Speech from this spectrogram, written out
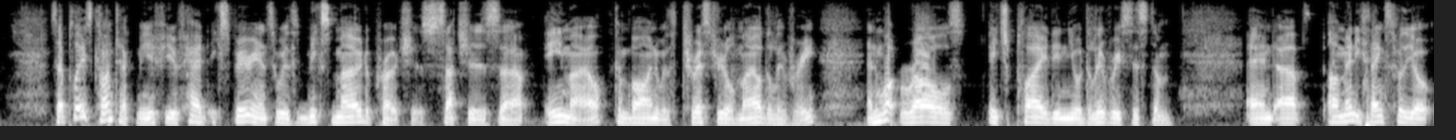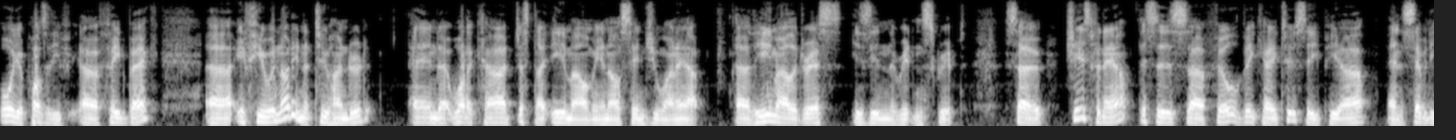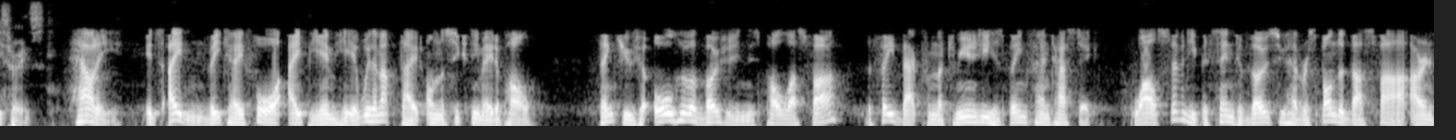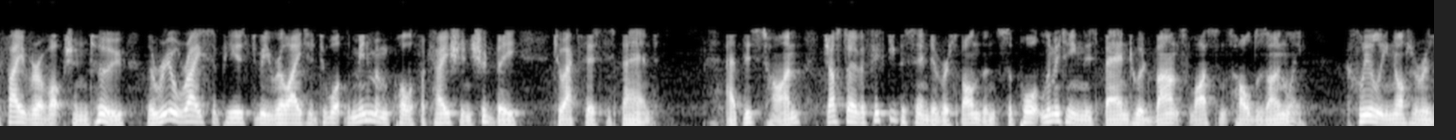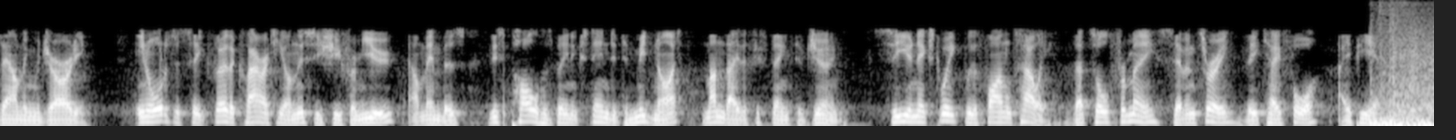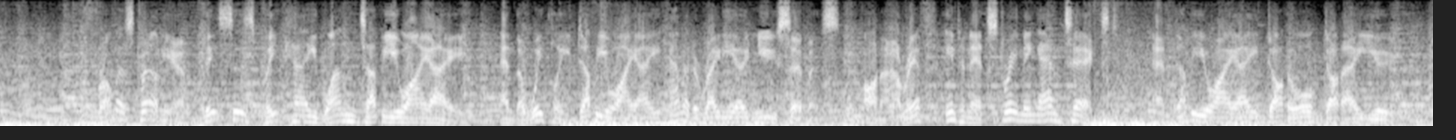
So please contact me if you've had experience with mixed mode approaches, such as uh, email combined with terrestrial mail delivery, and what roles each played in your delivery system. And uh, oh, many thanks for your, all your positive uh, feedback. Uh, if you were not in a 200 and uh, what a card, just uh, email me and I'll send you one out. the email address is in the written script. So cheers for now. This is Phil, VK2CPR, and 73s. Howdy. It's Aidan, VK4 APM here with an update on the 60 metre poll. Thank you to all who have voted in this poll thus far. The feedback from the community has been fantastic. While 70% of those who have responded thus far are in favour of option 2, the real race appears to be related to what the minimum qualification should be to access this band. At this time, just over 50% of respondents support limiting this band to advanced licence holders only. Clearly not a resounding majority. In order to seek further clarity on this issue from you, our members, this poll has been extended to midnight, Monday the 15th of June. See you next week with a final tally. That's all from me, 73VK4 APM. From Australia, this is VK1WIA and the weekly WIA amateur radio news service on RF, internet streaming and text at wia.org.au.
